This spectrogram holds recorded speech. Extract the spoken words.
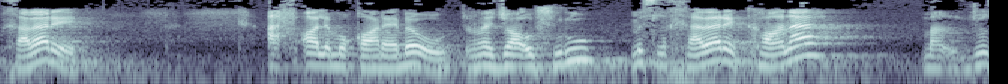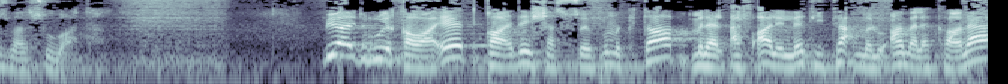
خبر افعال مقاربه و رجاء و شروع مثل خبر کانه من جز منصوبات بیاید روی قواعد قاعده 63 کتاب من الافعال التي تعمل عمل کانه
